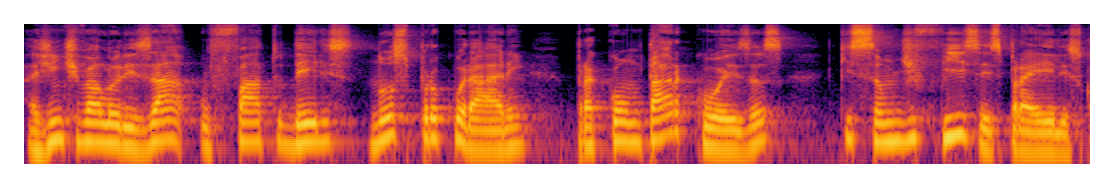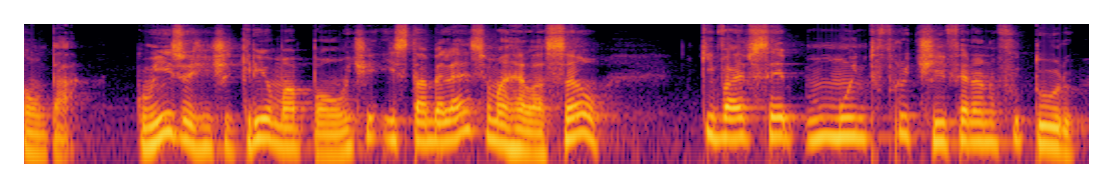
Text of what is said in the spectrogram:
a gente valorizar o fato deles nos procurarem para contar coisas que são difíceis para eles contar. Com isso, a gente cria uma ponte e estabelece uma relação que vai ser muito frutífera no futuro.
